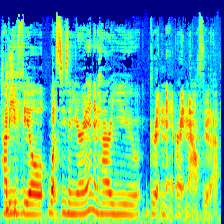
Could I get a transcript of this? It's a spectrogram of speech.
How do you mm-hmm. feel what season you're in and how are you gritting it right now through that?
